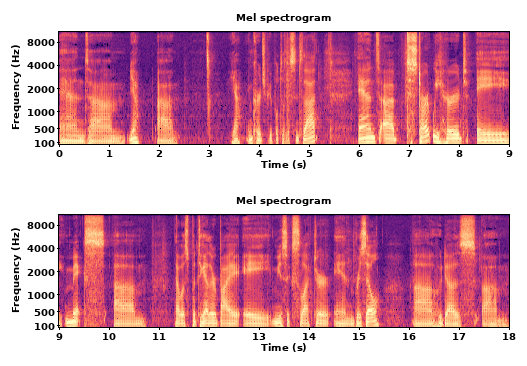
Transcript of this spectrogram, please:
And um, yeah, uh, yeah, encourage people to listen to that. And uh, to start, we heard a mix um, that was put together by a music selector in Brazil uh, who does um,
